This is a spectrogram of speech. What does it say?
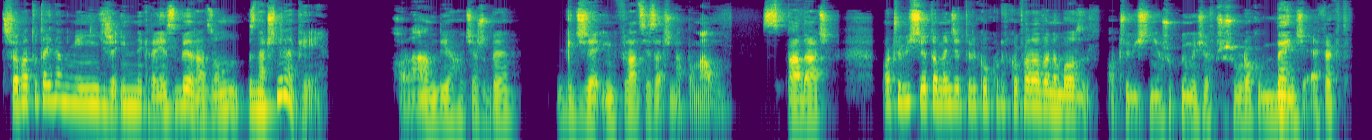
Trzeba tutaj nadmienić, że inne kraje sobie radzą znacznie lepiej. Holandia chociażby, gdzie inflacja zaczyna pomału spadać. Oczywiście to będzie tylko krótkofalowe, no bo oczywiście nie oszukujmy się, w przyszłym roku będzie efekt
